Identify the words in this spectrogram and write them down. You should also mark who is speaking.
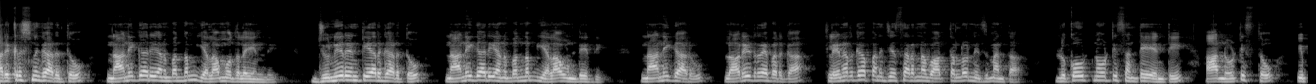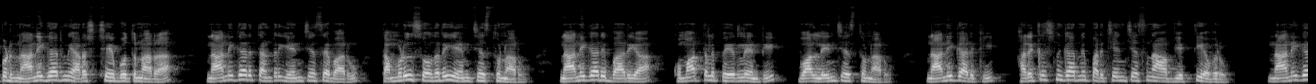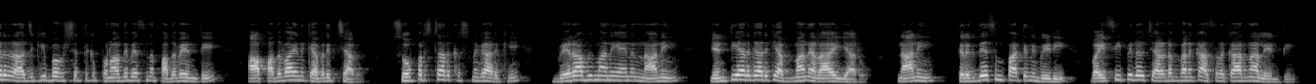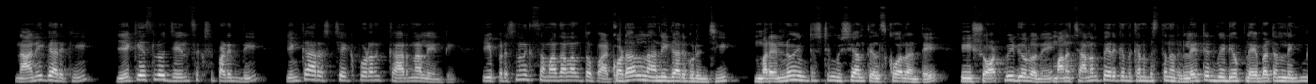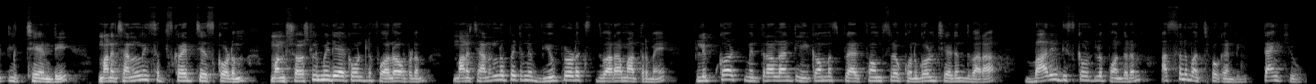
Speaker 1: హరికృష్ణ గారితో నానిగారి అనుబంధం ఎలా మొదలైంది? జూనియర్ ఎన్టీఆర్ గారితో నానిగారి అనుబంధం ఎలా ఉండేది? నానిగారు లారీ డ్రైవర్గా క్లీనర్గా పనిచేశారన్న వార్తల్లో నిజమెంత? లుకౌట్ నోటీస్ అంటే ఏంటి? ఆ నోటీస్తో ఇప్పుడు నానిగారిని అరెస్ట్ చేయబోతున్నారా? నానిగారి తండ్రి ఏం చేసేవారు? తమ్ముడు సోదరి ఏం చేస్తున్నారు? నానిగారి భార్య కుమార్తెల పేర్లేంటి? వాళ్ళు ఏం చేస్తున్నారు నానిగారికి హరికృష్ణ గారిని పరిచయం చేసిన ఆ వ్యక్తి ఎవరు? నానిగారి రాజకీయ భవిష్యత్తుకు పునాది వేసిన పదవేంటి? ఆ పదవి ఆయనకు ఎవరిచ్చారు సూపర్ స్టార్ కృష్ణ గారికి వీరాభిమాని అయిన నాని ఎన్టీఆర్ గారికి అభిమాని ఎలా అయ్యారు. నాని తెలుగుదేశం పార్టీని వీడి వైసీపీలో చేరడం వెనక అసలు కారణాలేంటి? నాని గారికి ఏ కేసులో జైలు శిక్ష పడింది? ఇంకా అరెస్ట్ చేయకపోవడానికి కారణాలేంటి? ఈ ప్రశ్నలకు సమాధానాలతో పాటు కొడాల నాని గారి గురించి మరెన్నో ఇంట్రెస్టింగ్ విషయాలు తెలుసుకోవాలంటే ఈ షార్ట్ వీడియోలోనే మన ఛానల్ పేరు కింద కనిపిస్తున్న రిలేటెడ్ వీడియో ప్లే బటన్ లింక్ని క్లిక్ చేయండి. మన ఛానల్ని సబ్స్క్రైబ్ చేసుకోవడం మన సోషల్ మీడియా అకౌంట్లు ఫాలో అవ్వడం మన ఛానల్లో పెట్టిన వ్యూ ప్రొడక్ట్స్ ద్వారా మాత్రమే ఫ్లిప్కార్ట్ మింత్రా లాంటి ఈ కామర్స్ ప్లాట్ఫామ్స్లో కొనుగోలు చేయడం ద్వారా భారీ డిస్కౌంట్లు పొందడం అస్సలు మర్చిపోకండి. Thank you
